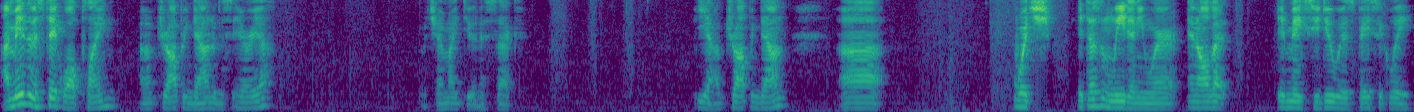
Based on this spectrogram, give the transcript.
I made the mistake while playing of dropping down to this area, which I might do in a sec. Yeah, dropping down, uh, which it doesn't lead anywhere, and all that it makes you do is basically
